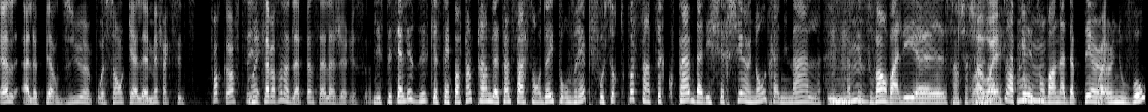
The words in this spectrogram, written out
elle, elle a perdu un poisson qu'elle aimait. Fait que c'est fuck off. tu sais. Ouais. Si la personne a de la peine, c'est elle à gérer ça. Les spécialistes disent que c'est important de prendre le temps de faire son deuil pour vrai, puis il faut surtout pas se sentir coupable d'aller chercher un autre animal. Mhm. Parce que souvent, on va aller euh, s'en chercher Ouais, un ouais. autre. là. Après, tu sais, on Mhm. va en adopter un, Ouais. un nouveau.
